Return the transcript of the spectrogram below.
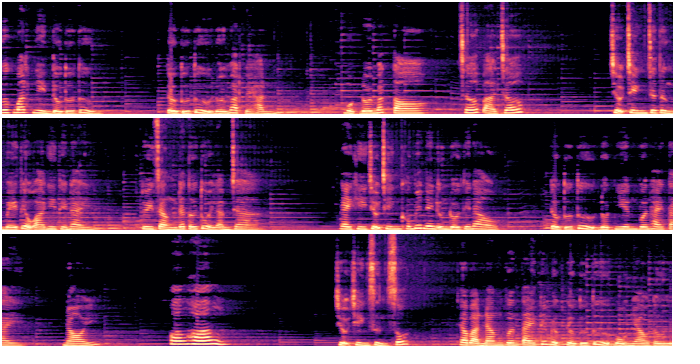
Ngước mắt nhìn tiểu tứ tử. Tiểu tứ tử đối mặt với hắn. Một đôi mắt to, Chớp à chớp. Triệu Trinh chưa từng bế tiểu oa như thế này, Tuy rằng đã tới tuổi làm cha. Ngay khi Triệu Trinh không biết nên ứng đối thế nào, Tiểu tứ tử đột nhiên vươn hai tay, Nói, Hoang hoang. Triệu Trinh sửng sốt, Theo bản năng vươn tay tiếp được tiểu tứ tử bổ nhào tới.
